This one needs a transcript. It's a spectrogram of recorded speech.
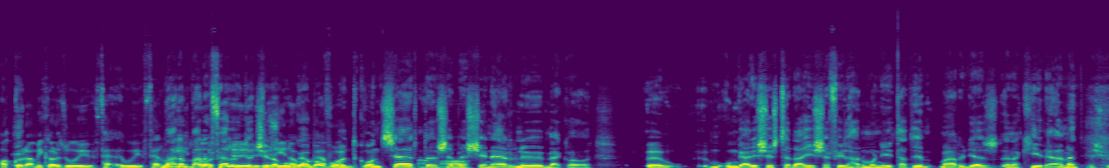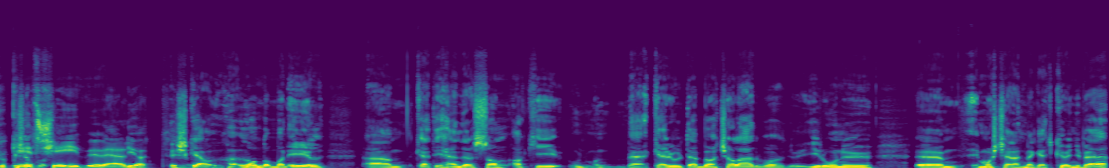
Akkor, amikor az új, fe, új felújított Már, már a felújított zsinagógában volt koncert, Aha. Sebestyén Ernő, meg a Ungáris a Filharmoni, tehát már ugye ez, ennek híre elment. És akkor két sév eljött? És kell, Londonban él um, Kathy Henderson, aki úgymond bekerült ebbe a családba, írónő, um, most jelent meg egy könyve,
